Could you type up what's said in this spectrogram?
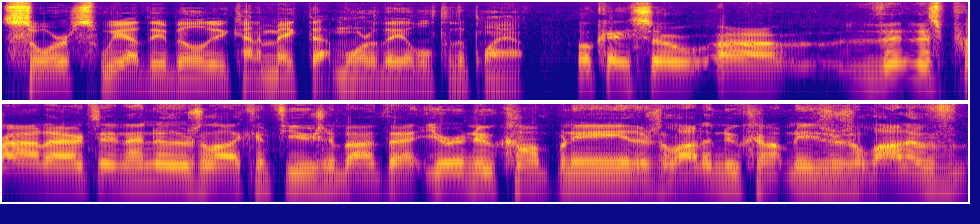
Source, we have the ability to kind of make that more available to the plant. Okay, so uh, th- this product, and I know there's a lot of confusion about that. You're a new company. There's a lot of new companies. There's a lot of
